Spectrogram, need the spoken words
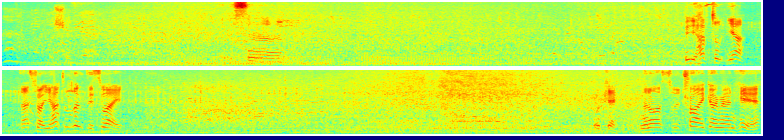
I'll show you. It's uh. But you have to, yeah, that's right. You have to look this way. Okay, and then I'll sort of try going around here.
